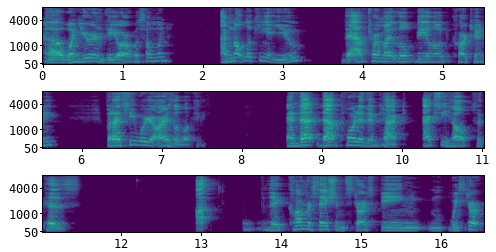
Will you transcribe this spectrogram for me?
Uh, when you're in VR with someone, I'm not looking at you. The avatar might be a little bit cartoony, but I see where your eyes are looking. And that that point of impact actually helps because I, the conversation starts being we start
